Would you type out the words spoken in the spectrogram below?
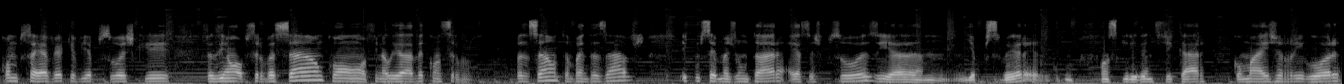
comecei a ver que havia pessoas que faziam observação com a finalidade da conservação também das aves e comecei-me a juntar a essas pessoas e a, e a perceber, eh, conseguir identificar com mais rigor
